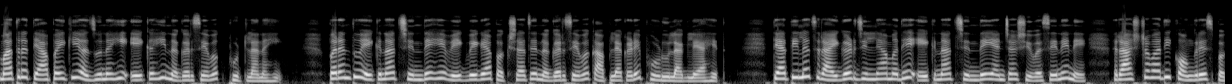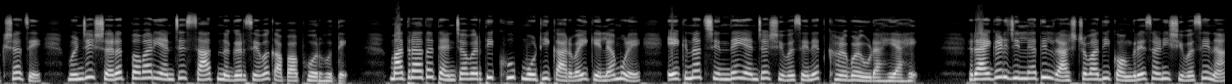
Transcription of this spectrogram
मात्र त्यापैकी अजूनही एकही नगरसेवक फुटला नाही. परंतु एकनाथ शिंदे हे वेगवेगळ्या पक्षाचे नगरसेवक आपल्याकडे फोडू लागले आहेत. त्यातीलच रायगड जिल्ह्यामध्ये एकनाथ शिंदे यांच्या शिवसेनेने राष्ट्रवादी काँग्रेस पक्षाचे म्हणजे शरद पवार यांचे सात नगरसेवक आपाफोर होते. मात्र आता त्यांच्यावरती खूप मोठी कारवाई केल्यामुळे एकनाथ शिंदे यांच्या शिवसेनेत खळबळ उडाही आहे. रायगड जिल्ह्यातील राष्ट्रवादी काँग्रेस आणि शिवसेना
